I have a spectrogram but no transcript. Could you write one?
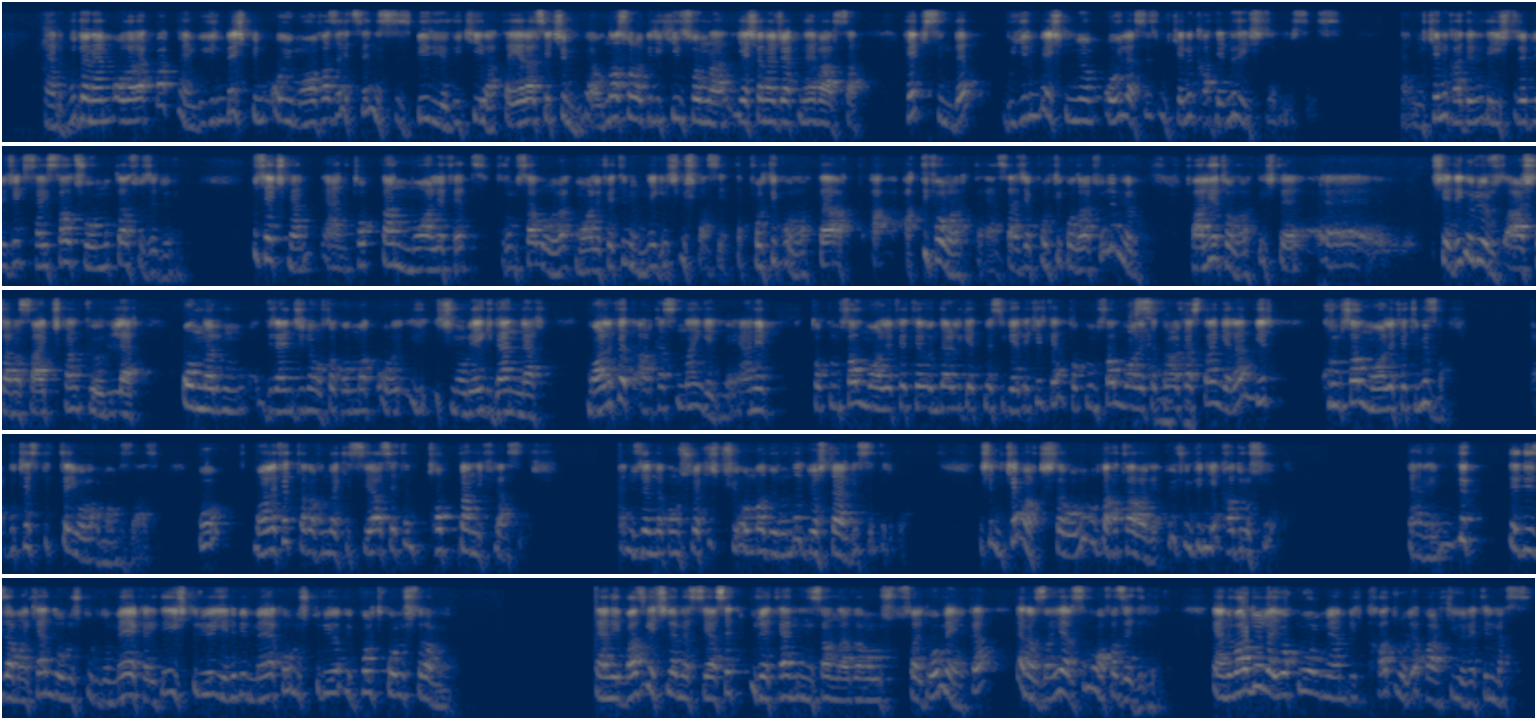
Yani bu dönem olarak bakmayın. Bu 25 bin oyu muhafaza etseniz siz bir yıl, iki yıl hatta yerel seçim ve ondan sonra bir iki yıl sonra yaşanacak ne varsa hepsinde bu 25 milyon oyla siz ülkenin kaderini değiştirebilirsiniz. Yani ülkenin kaderini değiştirebilecek sayısal çoğunluktan söz ediyorum. Bu seçmen yani toptan muhalefet, kurumsal olarak muhalefetin önüne geçmiş vaziyette. Politik olarak da aktif olarak da yani sadece politik olarak söylemiyorum. Faaliyet olarak da işte e, şeyde görüyoruz ağaçlarına sahip çıkan köylüler, onların direncine ortak olmak için oraya gidenler, muhalefet arkasından geliyor. Yani toplumsal muhalefete önderlik etmesi gerekirken toplumsal muhalefetin arkasından gelen bir kurumsal muhalefetimiz var. Yani bu tespitte yol almamız lazım. Bu muhalefet tarafındaki siyasetin toptan iflasıdır. Yani üzerinde konuşacak hiçbir şey olmadığının da göstergesidir bu. Şimdi Kemal Kılıçdaroğlu burada hatalar yapıyor. Çünkü niye? Kadrosu yok. Yani dediği zaman kendi oluşturduğu MYK'yı değiştiriyor, yeni bir MYK oluşturuyor, bir politika oluşturamıyor. Yani vazgeçilemez siyaset üreten insanlardan oluştursaydı o MYK en azından yarısı muhafaza edilirdi. Yani varlığıyla yokluğu olmayan bir kadroyla parti yönetilmez.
